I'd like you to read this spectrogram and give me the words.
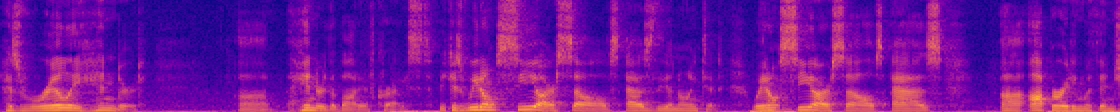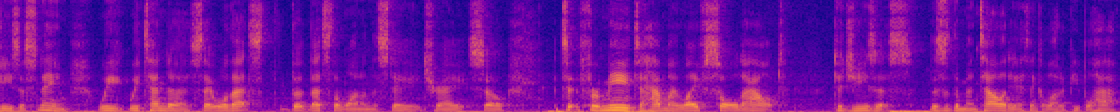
has really hindered uh, hindered the body of Christ because we don't see ourselves as the anointed. We don't see ourselves as uh, operating within Jesus' name. We we tend to say, well, that's the, that's the one on the stage, right? So, to, for me to have my life sold out to Jesus, this is the mentality I think a lot of people have.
